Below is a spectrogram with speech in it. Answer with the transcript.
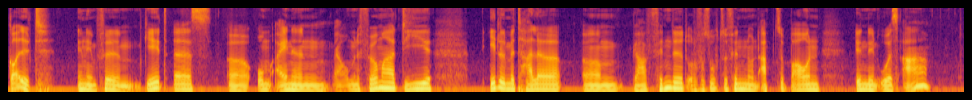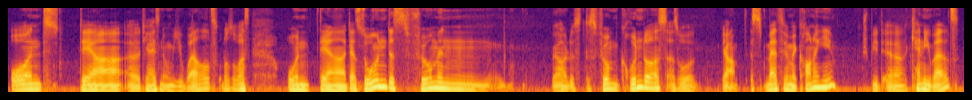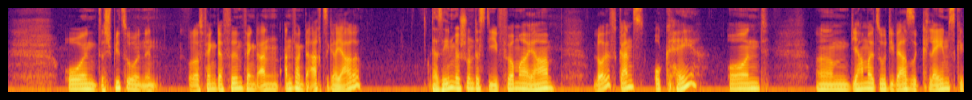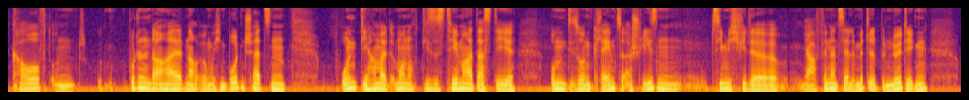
Gold in dem Film geht es äh, um, einen, ja, um eine Firma, die Edelmetalle ähm, ja, findet oder versucht zu finden und abzubauen in den USA. Und der, äh, die heißen irgendwie Wells oder sowas. Und der, der Sohn des Firmen, ja, des, des Firmengründers, also ja, ist Matthew McConaughey, spielt er Kenny Wells. Und das spielt so in, den- oder es fängt, der Film fängt an Anfang der 80er Jahre. Da sehen wir schon, dass die Firma ja läuft ganz okay. Und ähm, die haben halt so diverse Claims gekauft und buddeln da halt nach irgendwelchen Bodenschätzen. Und die haben halt immer noch dieses Thema, dass die, um die, so einen Claim zu erschließen, ziemlich viele ja, finanzielle Mittel benötigen.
